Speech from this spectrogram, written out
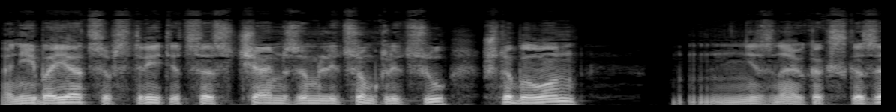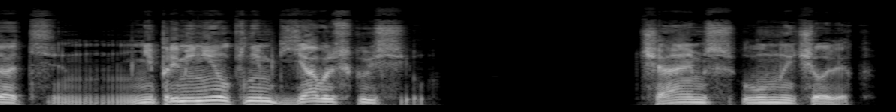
Они боятся встретиться с Чаймзом лицом к лицу, чтобы он, не знаю, как сказать, не применил к ним дьявольскую силу. Чаймс — умный человек.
